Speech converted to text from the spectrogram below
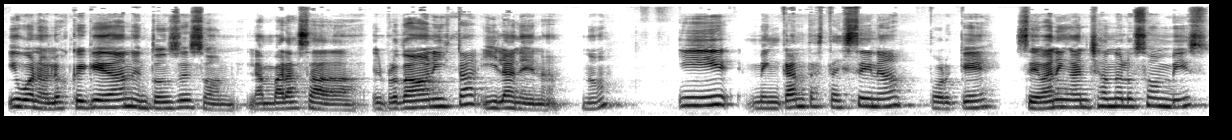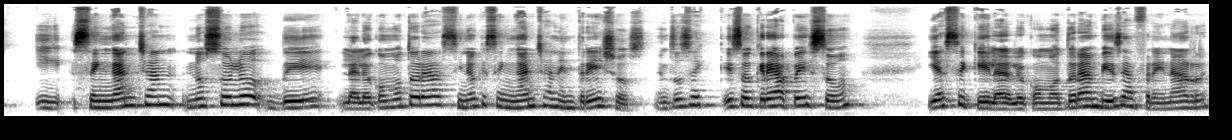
Y bueno, los que quedan entonces son la embarazada, el protagonista y la nena, ¿no? Y me encanta esta escena porque se van enganchando los zombies y se enganchan no solo de la locomotora, sino que se enganchan entre ellos. Entonces eso crea peso y hace que la locomotora empiece a frenar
